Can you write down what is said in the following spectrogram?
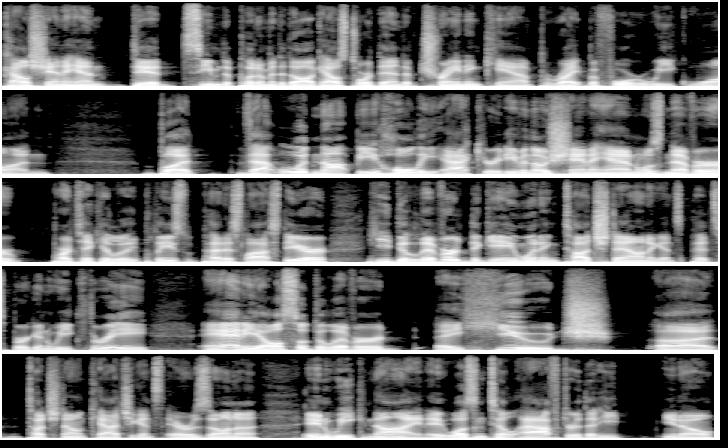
Kyle Shanahan did seem to put him in the doghouse toward the end of training camp, right before Week One, but that would not be wholly accurate. Even though Shanahan was never particularly pleased with Pettis last year. He delivered the game winning touchdown against Pittsburgh in week three, and he also delivered a huge uh, touchdown catch against Arizona in week nine. It wasn't until after that he you know,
